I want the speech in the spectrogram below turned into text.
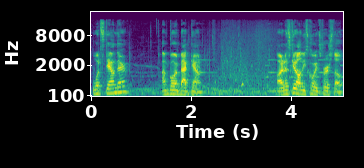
what's down there, I'm going back down. Alright, let's get all these coins first, though.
